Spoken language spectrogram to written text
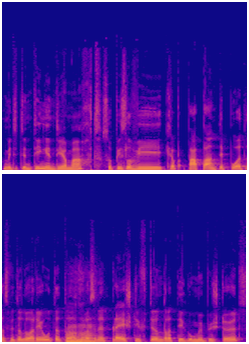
mit den Dingen, die er macht. So ein bisschen wie, ich glaube, Papa Ante Portas, wie der Loriot dann, mhm. weiß ich nicht, Bleistifte und Radiergummi bestellt.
